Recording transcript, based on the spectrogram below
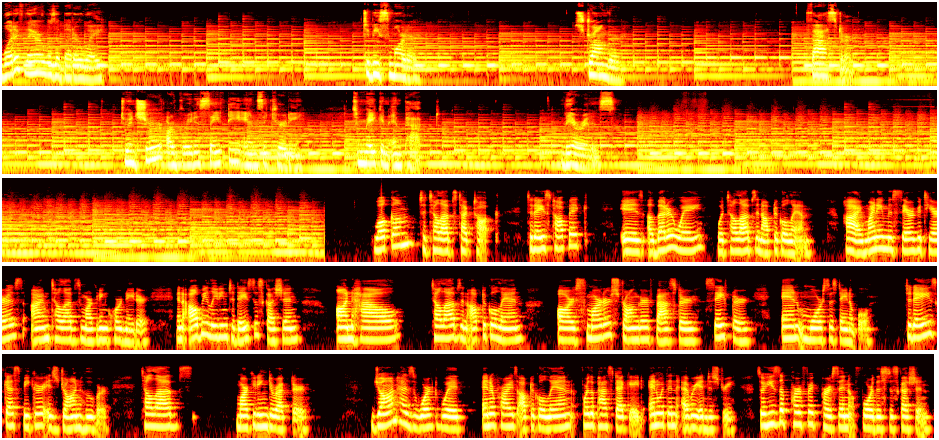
What if there was a better way? To be smarter, stronger, faster, to ensure our greatest safety and security, to make an impact. There is. Welcome to Tellabs Tech Talk. Today's topic is a better way with Tellabs and Optical LAN. Hi, my name is Sarah Gutierrez. I'm Tellabs Marketing Coordinator, and I'll be leading today's discussion on how Tellabs and Optical LAN are smarter, stronger, faster, safer, and more sustainable. Today's guest speaker is John Hoover, Tellabs Marketing Director. John has worked with enterprise optical LAN for the past decade and within every industry. So he's the perfect person for this discussion.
